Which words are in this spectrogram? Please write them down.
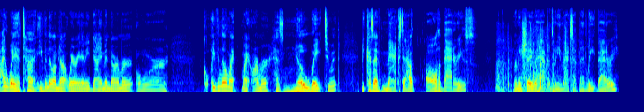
I weigh a ton, even though I'm not wearing any diamond armor or gold, even though my, my armor has no weight to it, because I've maxed out all the batteries. Let me show you what happens when you max out the elite battery.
